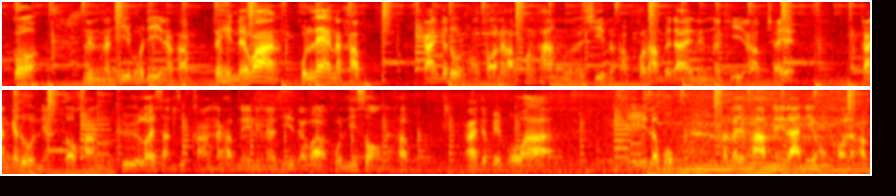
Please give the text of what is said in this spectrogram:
ับก็ 1 นาทีพอดีนะครับ จะเห็นได้ว่าคนแรกนะครับ การกระโดดของเขานะครับค่อนข้างมืออาชีพนะครับเขาทำไปได้ 1 นาทีนะครับใช้การกระโดดเนี่ยต่อครั้งคือ 130 ครั้งนะครับใน 1 นาที แต่ว่าคนที่2นะครับอาจจะเป็นเพราะว่าระบบศักยภาพในด้านนี้ของเขานะครับ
